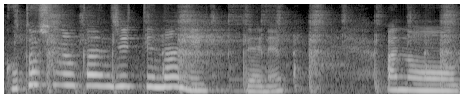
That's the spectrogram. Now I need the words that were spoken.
今年の漢字って何？ってね。あの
